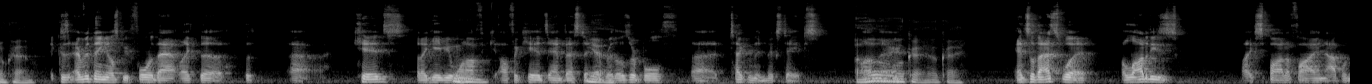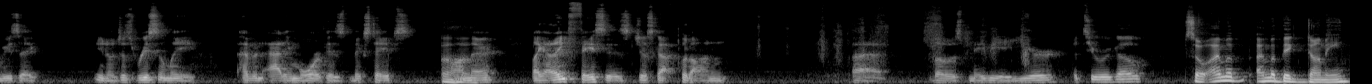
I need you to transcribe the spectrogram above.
Okay. because everything else before that, like the, the uh, kids that I gave you one off off of kids and best of Mm-hmm. Yeah. ever, those are both uh, technically mixtapes Oh, okay, okay. And so that's what a lot of these like Spotify and Apple Music, you know, just recently have been adding more of his mixtapes Uh-huh. on there. Like I think Faces just got put on uh, those maybe a year or two ago. So I'm a I'm a big dummy,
